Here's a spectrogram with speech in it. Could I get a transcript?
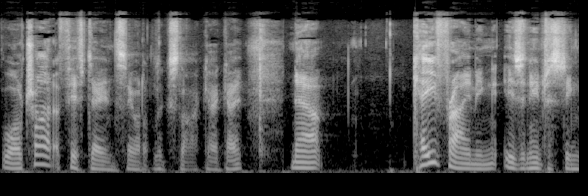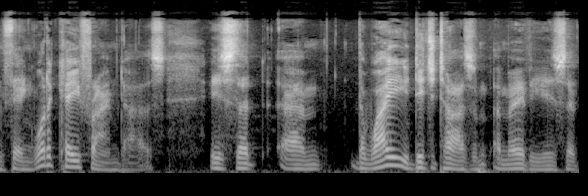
well, try it at 15 see what it looks like, okay. Now, keyframing is an interesting thing. What a keyframe does is that um, the way you digitize a, movie is that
